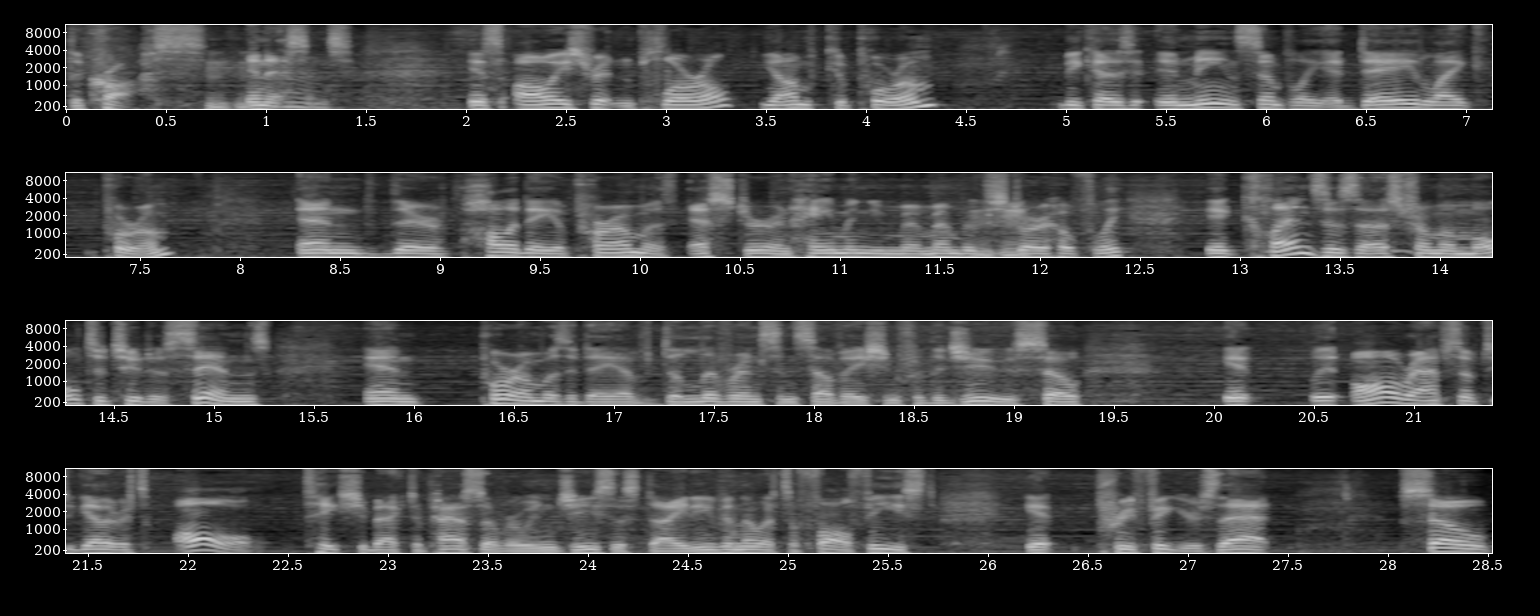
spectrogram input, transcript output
the cross mm-hmm. in essence. It's always written plural, Yom Kippurim, because it means simply a day like Purim. And their holiday of Purim with Esther and Haman, you remember the mm-hmm. story, hopefully. It cleanses us from a multitude of sins. And Purim was a day of deliverance and salvation for the Jews. So it, it all wraps up together. It's all takes you back to Passover when Jesus died. Even though it's a fall feast, it prefigures that. So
